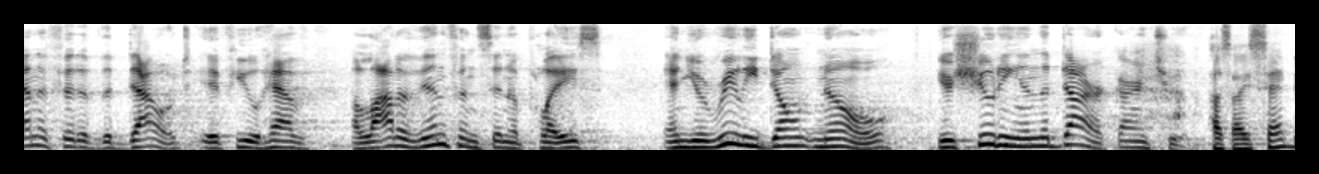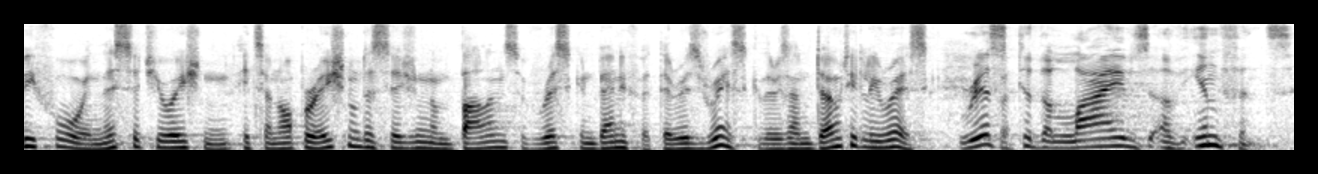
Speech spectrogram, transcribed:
benefit of the doubt if you have a lot of infants in a place and you really don't know? You're shooting in the dark, aren't you? As I said before, in this situation, it's an operational decision on balance of risk and benefit. There is risk. There is undoubtedly risk. Risk to the lives of infants.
